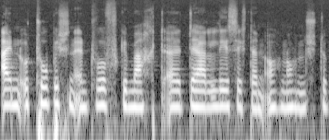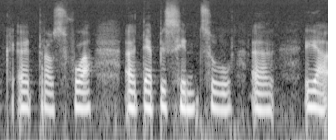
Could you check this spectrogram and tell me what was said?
einen utopischen Entwurf gemacht. Äh, da lese ich dann auch noch ein Stück äh, draus vor, äh, der bis hin zu äh, ja,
